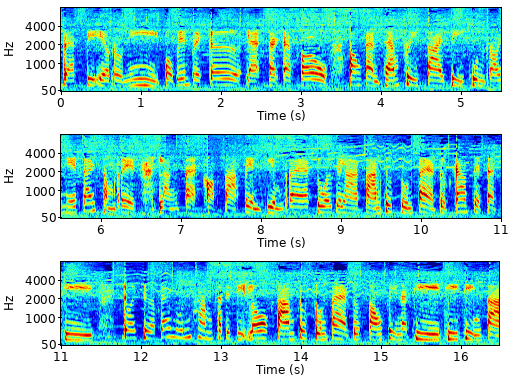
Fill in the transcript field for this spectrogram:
เบลก ปิเอโรนีโบเวนเบกเกอร์ และแซ็คแอปเปิลป้องกันแชมป์ฟรีสไตล์4คูณ100 เมตรได้สำเร็จ หลังแตะขอบสระเป็นทีมแรกด้วยเวลา 3.08.97 นาที โดยเกือบได้ลุ้นทำสถิติโลก3.08.24 นาทีที่ทีมสห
